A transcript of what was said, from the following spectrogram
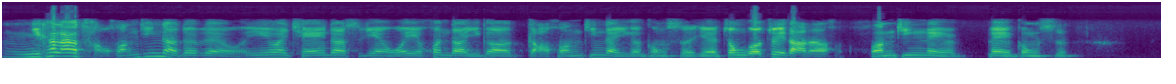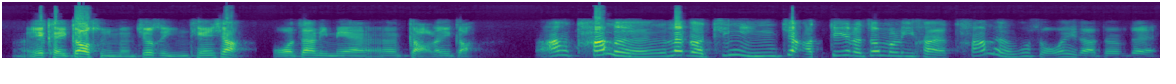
你看那个炒黄金的，对不对？因为前一段时间我也混到一个搞黄金的一个公司，就是中国最大的黄金那个那公司，也可以告诉你们，就是赢天下。我在里面呃搞了一搞啊，他们那个金银价跌的这么厉害，他们无所谓的，对不对？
